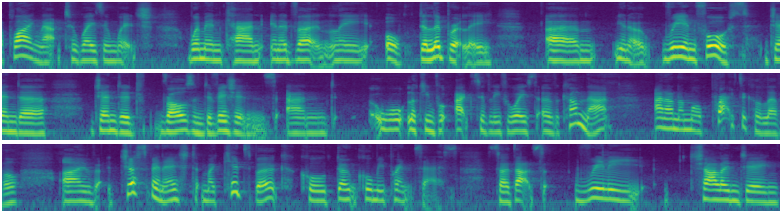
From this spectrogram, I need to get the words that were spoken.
applying that to ways in which women can inadvertently or deliberately, um, you know, reinforce gender, gendered roles and divisions and looking for actively for ways to overcome that. And on a more practical level, I've just finished my kids book called Don't Call Me Princess. So that's really challenging.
